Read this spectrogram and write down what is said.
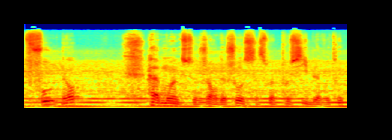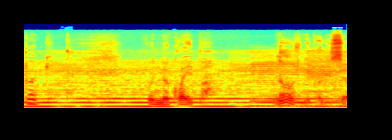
fou, non? À moins que ce genre de choses, ça soit possible à votre époque. Vous ne me croyez pas Non, je n'ai pas dit ça.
